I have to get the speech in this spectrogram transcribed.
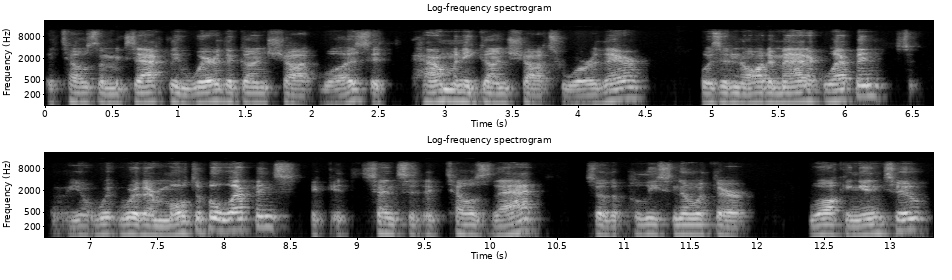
it tells them exactly where the gunshot was it how many gunshots were there was it an automatic weapon? You know, w- were there multiple weapons? It, it sends it, it tells that so the police know what they're walking into,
